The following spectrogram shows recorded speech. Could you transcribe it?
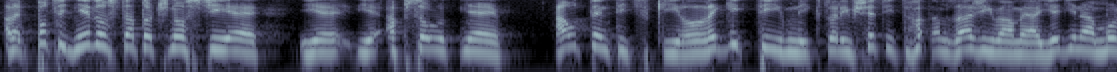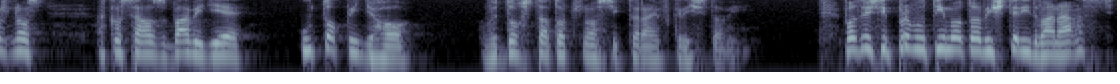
Ale pocit nedostatočnosti je, je, je absolútne autentický, legitímny, ktorý všetci toho tam zažívame a jediná možnosť, ako sa ho zbaviť, je utopiť ho v dostatočnosti, ktorá je v Kristovi. Pozri si 1. Timotovi 4.12.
